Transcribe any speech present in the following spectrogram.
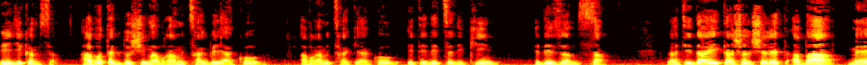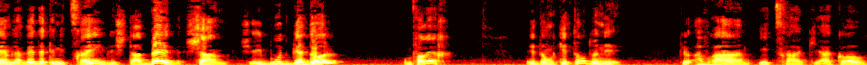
Et il dit comme ça Avot Akdoshim Avraham, Yitzhak et Yaakov, Avraham, Yitzhak et Yaakov étaient des tzadikim et des hommes saints. והעתידה הייתה שלשלת הבאה מהם לרדת למצרים, להשתעבד שם, שעיבוד גדול ומפרך. Et donc, étant donné que Abraham, Yitzhak, Yaakov,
